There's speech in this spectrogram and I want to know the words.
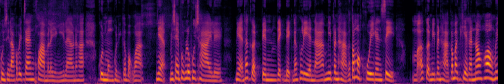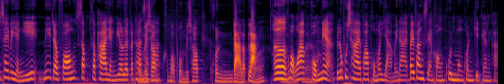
คุณศิระเขาไปแจ้งความอะไรอย่างนี้แล้วนะคะ คุณมงคลกิจก็บอกว่าเนี่ยไม่ใช่พวกลูกผู้ชายเลยเนี่ยถ้าเกิดเป็นเด็กๆนักเรียนนะ มีปัญหาก็ต้องมาคุยกันสิ ถ้าเกิดมีปัญหาก็มาเคลียร์กันนอกห้อง ไม่ใช่ไปอย่างนี้ นี่จะฟ้องสภสภาอย่างเดียวเลยประผธานมสไม่ชอบภาเขาบอกผมไม่ชอบคนด่ารับหลัง เออเขาบอกว่าใช่ไหมผมเนี่ยเป็นลูกผู้ชายพอผมมาหย่าไม่ได้ ไปฟังเสียงของคุณมงคลกิจกันค่ะ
